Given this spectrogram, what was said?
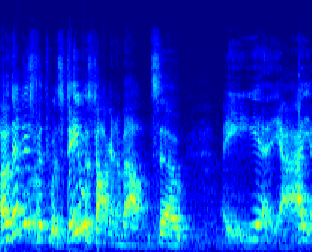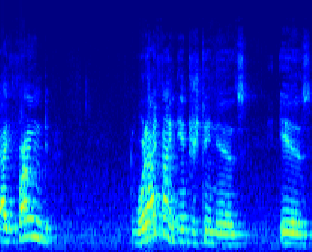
oh, that just fits what Steve was talking about. So, yeah, yeah, I, I find what I find interesting is is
